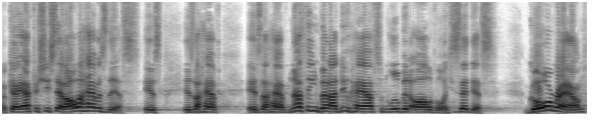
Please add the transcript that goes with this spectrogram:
Okay, after she said, All I have is this, is, is, I have, is I have nothing, but I do have some little bit of olive oil. He said this Go around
